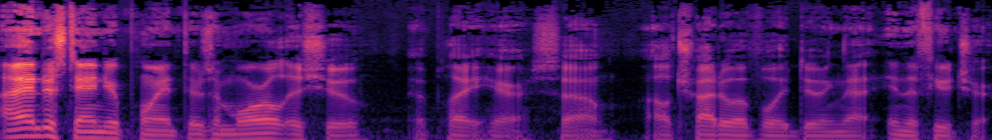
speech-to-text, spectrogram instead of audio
I understand your point. There's a moral issue at play here, so I'll try to avoid doing that in the future.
